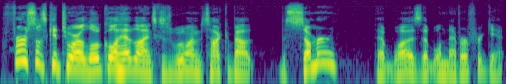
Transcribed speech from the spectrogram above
first, let's get to our local headlines because we want to talk about the summer that was that we'll never forget.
